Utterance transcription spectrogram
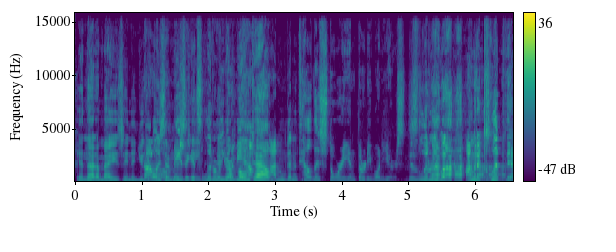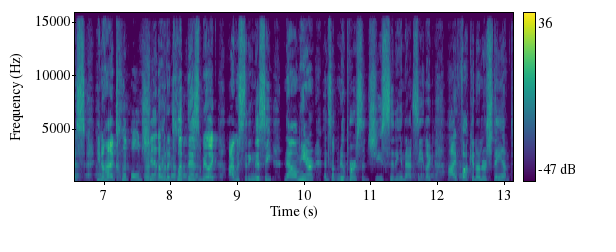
Isn't that amazing? And you Not only is it amazing, it's literally going to be hometown. how I'm going to tell this story in 31 years. This is literally what I'm going to clip this. You know how I clip old shit? I'm going to clip this and be like, I was sitting this seat, now I'm here, and some new person, she's sitting in that seat. Like, I fucking understand.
